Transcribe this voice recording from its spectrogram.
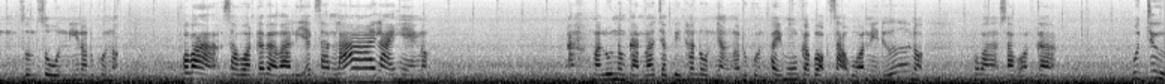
นโซนๆนี้เนาะทุกคนเนาะเพราะว่าสาวอนก็แบบว่ารีแอคชั่นหลายหลายแหงเนาะอะมาลุ้นนำกันว่าจะเป็นถนนอย่างเนาะทุกคนไผ่ฮู้กระบอกสาววอนเนี่ยเด้อเนาะเพราะว่าสาววอนก็บ่จื้อ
